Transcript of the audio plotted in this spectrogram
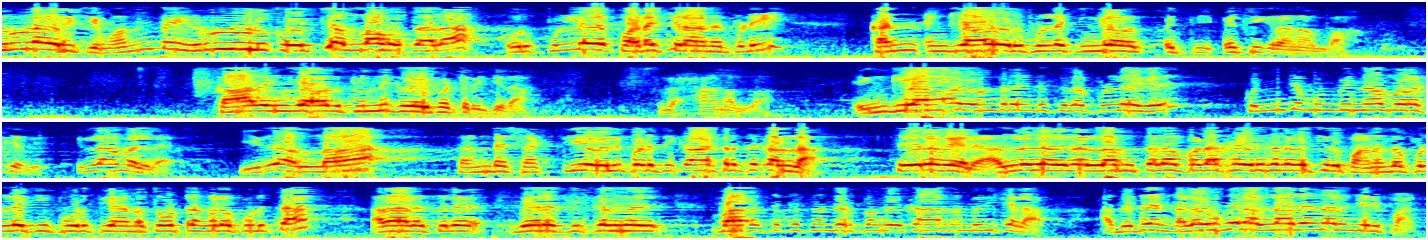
இருளா இருக்கும் அந்த இருளுக்கு வச்சு அல்லாஹு தாலா ஒரு புள்ளைய படைக்கிறான் எப்படி கண் எங்கேயாவது ஒரு பிள்ளைக்கு இங்க வச்சுக்கிறான் அல்லா காது எங்கேயாவது பின்னுக்கு வைப்பட்டிருக்கிறா சுபஹானல்லாஹ். எங்கேயாவது ஒன்று ரெண்டு சில பிள்ளைகள் கொஞ்சம் முன்பின்னா பிறக்குது. இல்லாமல்ல. இது அல்லாஹ் தன்னுடைய சக்தியை வெளிப்படுத்தி காட்டுறதுக்கு அல்ல செய்யற வேலை அல்லது அதுல அல்லாஹு தலா பல கயிறுகளை வச்சிருப்பான். அந்த பிள்ளைக்கு பூர்த்தியான தோற்றங்களை கொடுத்தா அதால சில வேற சிக்கல்கள் வாரத்துக்கு சந்தர்ப்பங்கள் காரணம் இருக்கலாம். அதுதான் நலவுகள் அல்லாதான் அறிஞ்சிருப்பான்.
